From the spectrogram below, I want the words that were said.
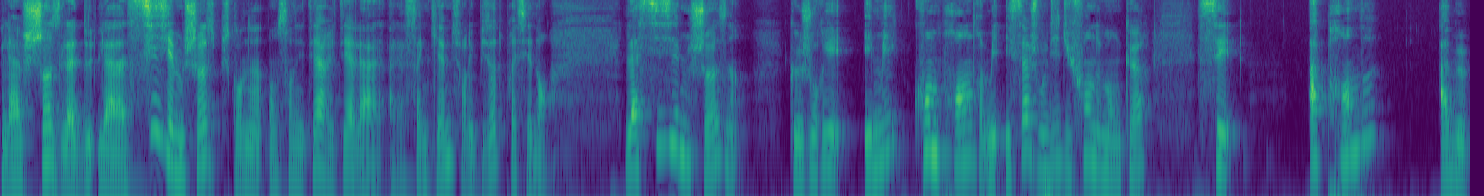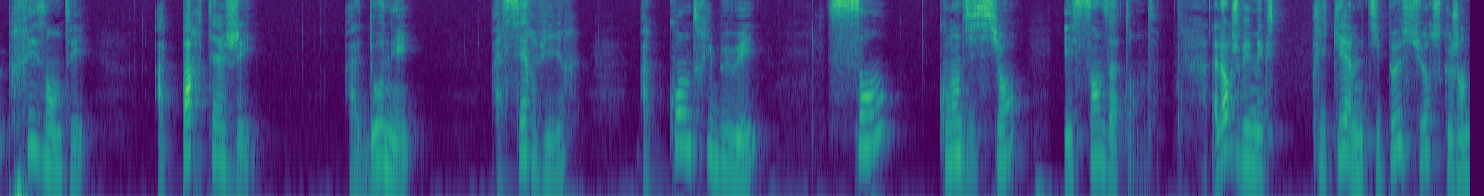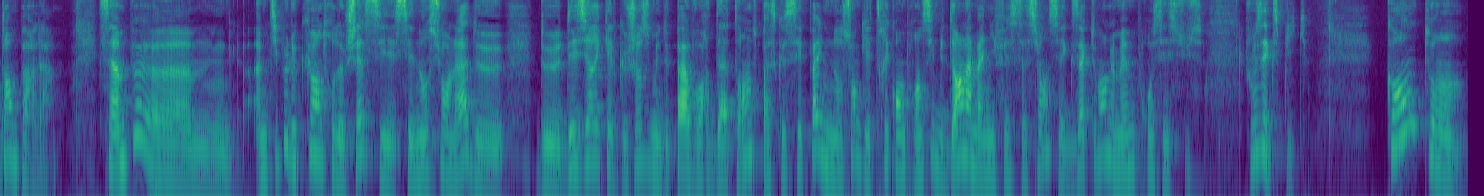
la chose, la, sixième chose, puisqu'on on, s'en était arrêté à la, à la cinquième sur l'épisode précédent, la sixième chose que j'aurais aimé comprendre, mais et ça je vous le dis du fond de mon cœur, c'est apprendre à me présenter, à partager, à donner, à servir, à contribuer sans condition et sans attente. Alors je vais m'expliquer cliquer un petit peu sur ce que j'entends par là. C'est un peu, euh, un petit peu le cul entre deux chaises, ces, ces notions-là de, de désirer quelque chose mais de pas avoir d'attente parce que c'est pas une notion qui est très compréhensible dans la manifestation, c'est exactement le même processus. Je vous explique. Quand on,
